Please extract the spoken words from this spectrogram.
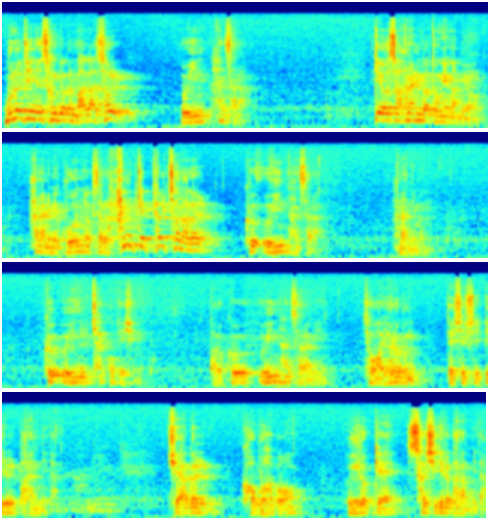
무너지는 성벽을 막아설 의인 한 사람. 깨어서 하나님과 동행하며 하나님의 구원 역사를 함께 펼쳐나갈 그 의인 한 사람. 하나님은 그 의인을 찾고 계십니다. 바로 그 의인 한 사람이 저와 여러분 되실 수 있기를 바랍니다. 죄악을 거부하고 의롭게 서시기를 바랍니다.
